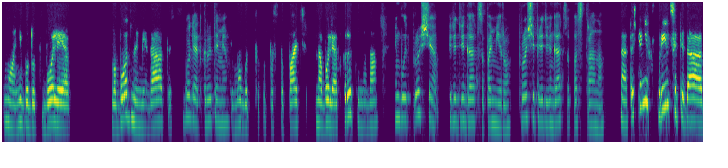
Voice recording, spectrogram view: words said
ну, они будут более свободными, да, то есть более открытыми. Могут поступать на более открытыми, да. Им будет проще передвигаться по миру, проще передвигаться по странам. Да, то есть у них, в принципе, да,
